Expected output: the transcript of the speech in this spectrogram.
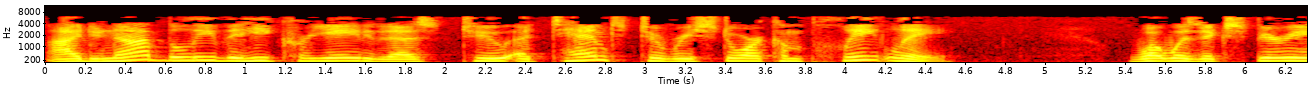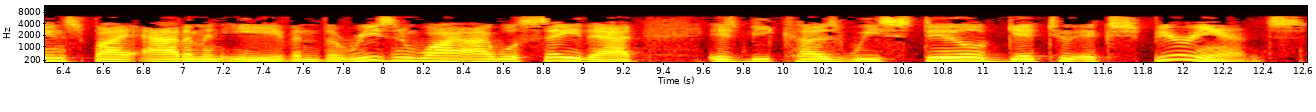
I do not believe that He created us to attempt to restore completely what was experienced by Adam and Eve. And the reason why I will say that is because we still get to experience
